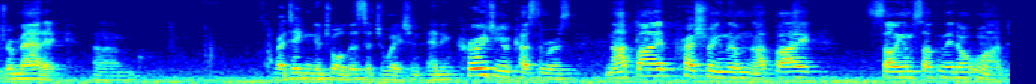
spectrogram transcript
dramatic um, by taking control of this situation and encouraging your customers, not by pressuring them, not by selling them something they don't want,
